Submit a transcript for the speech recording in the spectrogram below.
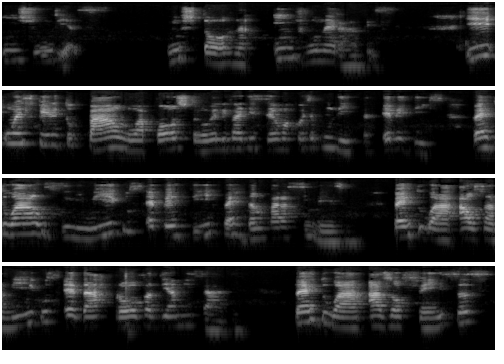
injúrias. Nos torna invulneráveis. E o Espírito Paulo, o apóstolo, ele vai dizer uma coisa bonita. Ele diz: perdoar os inimigos é pedir perdão para si mesmo. Perdoar aos amigos é dar prova de amizade. Perdoar as ofensas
